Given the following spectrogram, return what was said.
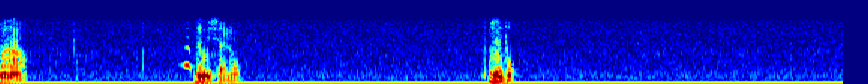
まあ。何したいの？お散歩？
